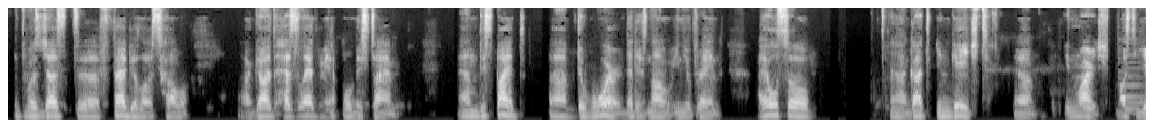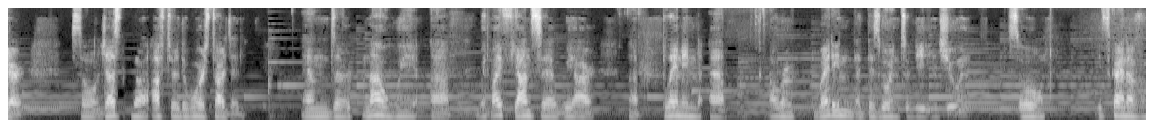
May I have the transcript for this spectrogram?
It was just uh, fabulous how uh, God has led me all this time. And despite uh, the war that is now in Ukraine, I also uh, got engaged uh, in March last year. So just uh, after the war started. And now we, with my fiance, we are planning our wedding that is going to be in June. So it's kind of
